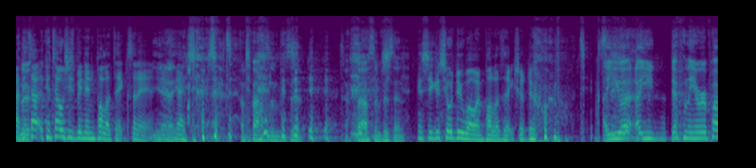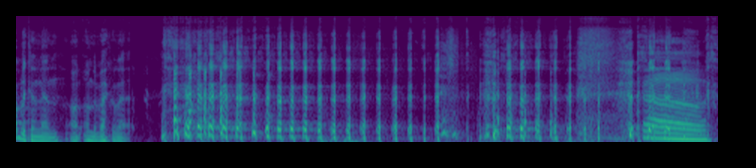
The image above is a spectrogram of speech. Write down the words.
I can No- tell. I can tell she's been in politics, isn't it? Yeah, yeah. A thousand percent. A thousand percent. yeah. she, she'll do well in politics. She'll do well in politics. Are you uh, are you definitely a Republican then on, on the back of that? Oh,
